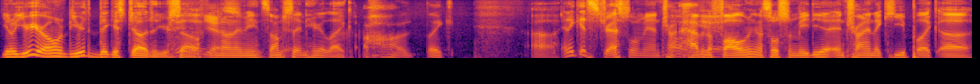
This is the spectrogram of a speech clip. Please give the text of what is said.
you know you're your own you're the biggest judge of yourself Yeah. you know what i mean so i'm Yeah. sitting here like oh like uh and it gets stressful man try, Oh, having a following on social media and trying to keep like uh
